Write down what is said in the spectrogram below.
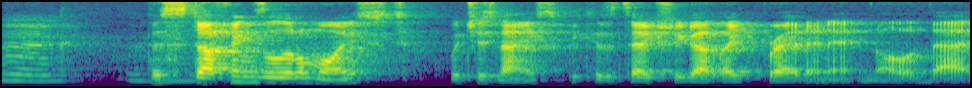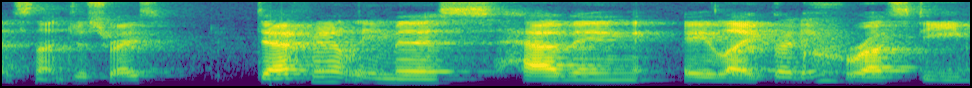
Mm, The stuffing's a little moist, which is nice because it's actually got like bread in it and all of that. It's not just rice. Definitely miss having a like Breading. crusty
